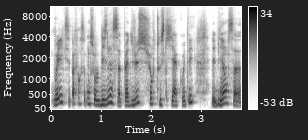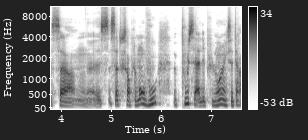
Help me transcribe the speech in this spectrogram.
vous voyez que c'est pas forcément sur le business, ça peut être juste sur tout ce qui est à côté, eh bien ça, ça, ça tout simplement vous pousse à aller plus loin, etc.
